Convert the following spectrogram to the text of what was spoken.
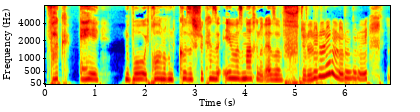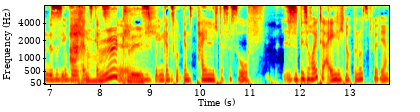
Fuck, ey, Nubo, ich brauche noch ein kurzes Stück, kannst du irgendwas machen? Und er so, und es ist ihm wohl Ach, ganz, ganz, äh, es ist ihm ganz, ganz peinlich, dass es so, es bis heute eigentlich noch benutzt wird, ja.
